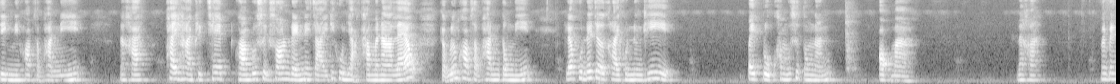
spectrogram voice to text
จริงในความสัมพันธ์นี้นะคะไพ่ไฮพริเชตความรู้สึกซ่อนเร้นในใจที่คุณอยากทำมานานแล้ว กับเรื่องความสัมพันธ์ตรงนี้ แล้วคุณได้เจอใครคนหนึ่งที่ ไปปลุกความรู้สึกตรงนั้น ออกมานะคะ มันเป็น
